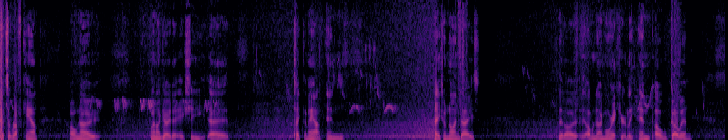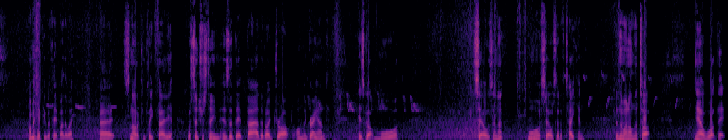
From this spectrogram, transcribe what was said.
That's a rough count. I'll know when I go to actually uh, take them out in eight or nine days that I, I'll know more accurately and I'll go in. I'm happy with that by the way. Uh, it's not a complete failure. What's interesting is that that bar that I dropped on the ground has got more cells in it more cells that have taken than the one on the top. Now what that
